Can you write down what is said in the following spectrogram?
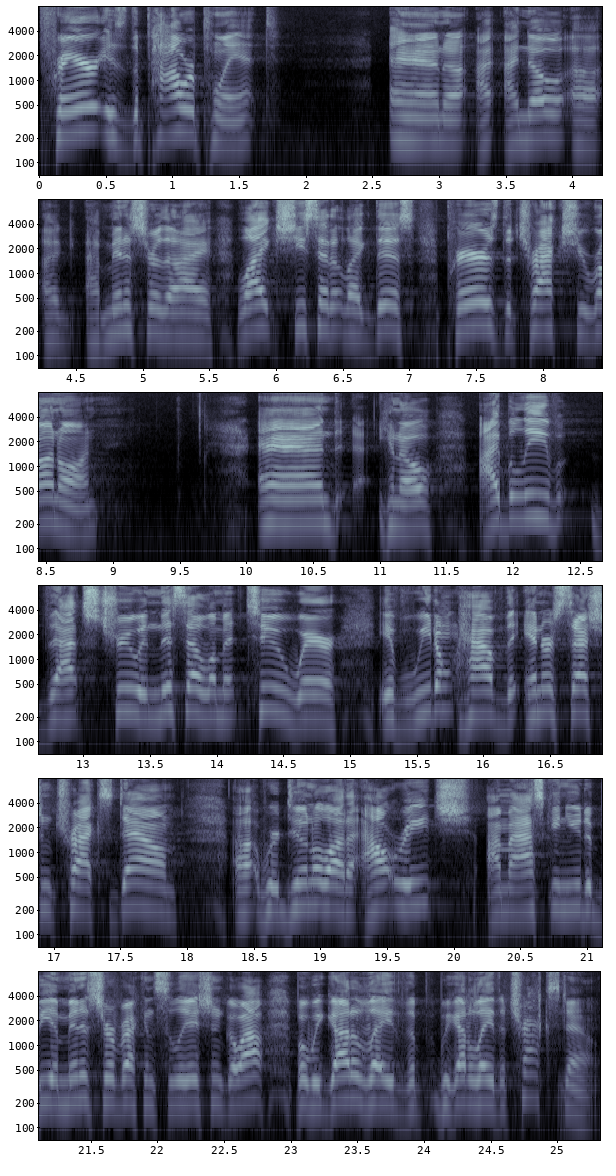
prayer is the power plant And uh, I, I, know uh, a, a minister that I like, she said it like this prayer is the tracks you run on. And, you know, I believe that's true in this element too, where if we don't have the intercession tracks down, uh, we're doing a lot of outreach. I'm asking you to be a minister of reconciliation, go out, but we got to lay the we got to lay the tracks down.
